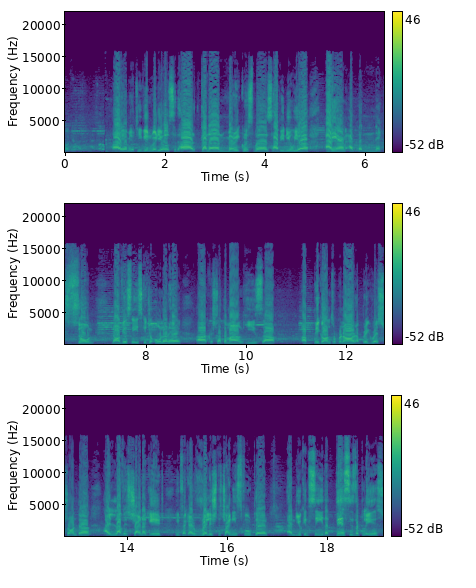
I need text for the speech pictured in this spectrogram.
Okay. I am your TV and radio host Siddharth Kanan. Merry Christmas, Happy New Year. I am at the next zone. Now, obviously, इसके जो owner है uh, Krishna Tamang, he's uh, a big entrepreneur, a big restaurateur. I love his China Gate. In fact, I relish the Chinese food there. And you can see that this is a place,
